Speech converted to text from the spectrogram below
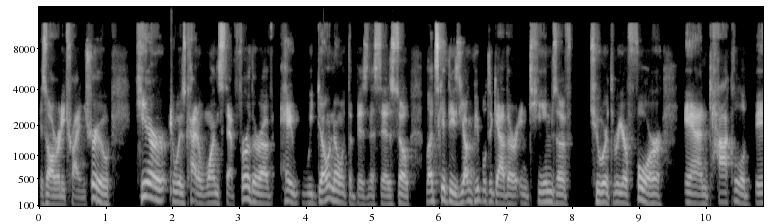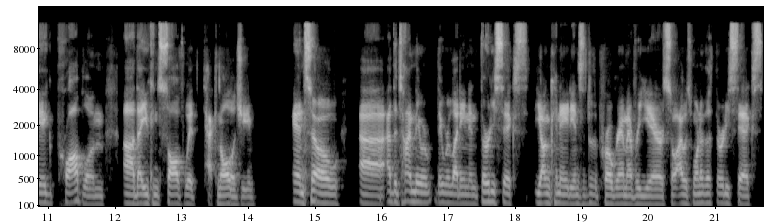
is already tried and true. Here it was kind of one step further of hey we don't know what the business is so let's get these young people together in teams of two or three or four and tackle a big problem uh, that you can solve with technology. And so uh, at the time they were they were letting in 36 young Canadians into the program every year. So I was one of the 36.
